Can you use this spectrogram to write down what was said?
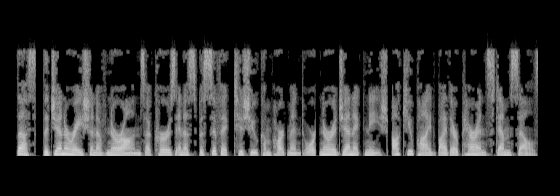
Thus, the generation of neurons occurs in a specific tissue compartment or neurogenic niche occupied by their parent stem cells.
